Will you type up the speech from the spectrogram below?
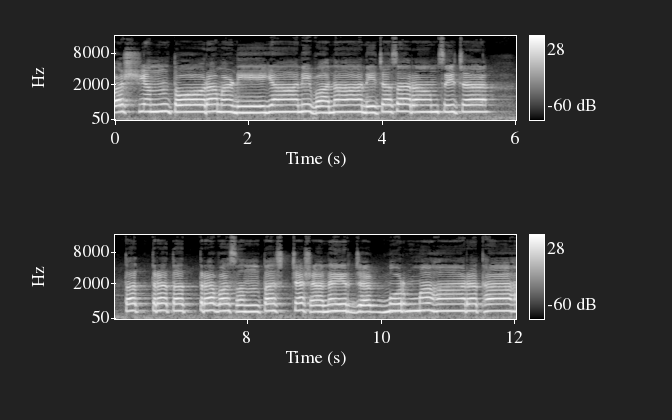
पश्यन्तो रमणीयानि वनानि च सरांसि च तत्र तत्र वसन्तश्च शनैर्जग्मुर्महारथाः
